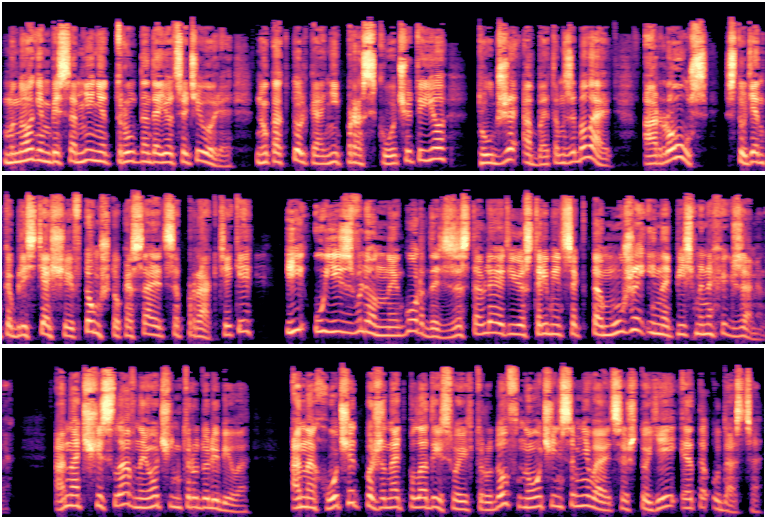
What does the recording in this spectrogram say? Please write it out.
Многим, без сомнения, трудно дается теория, но как только они проскочат ее, тут же об этом забывают. А Роуз, студентка блестящая в том, что касается практики, и уязвленная гордость заставляет ее стремиться к тому же и на письменных экзаменах. Она тщеславна и очень трудолюбива. Она хочет пожинать плоды своих трудов, но очень сомневается, что ей это удастся.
